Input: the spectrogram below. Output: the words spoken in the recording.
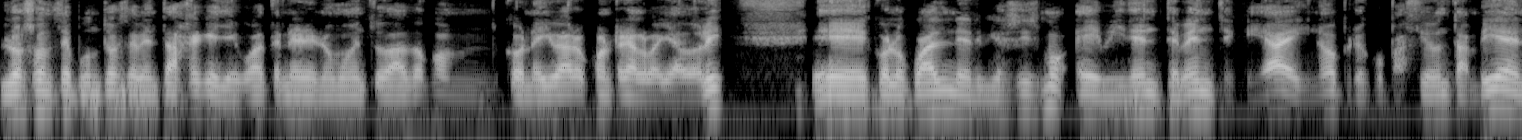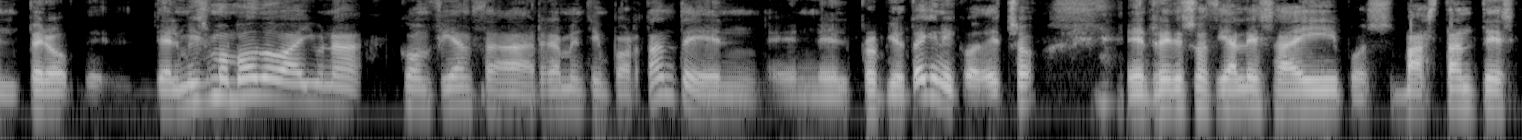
los 11 puntos de ventaja que llegó a tener en un momento dado con, con Eibar o con Real Valladolid. Eh, con lo cual, nerviosismo evidentemente que hay, ¿no? Preocupación también, pero eh, del mismo modo hay una confianza realmente importante en, en el propio técnico. De hecho, en redes sociales hay pues bastantes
